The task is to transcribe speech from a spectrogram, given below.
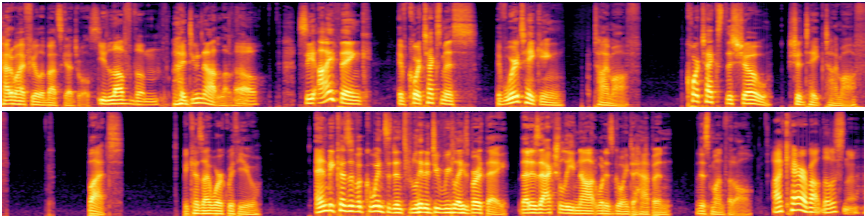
How do I feel about schedules? You love them. I do not love them. Oh. See, I think if Cortexmas, if we're taking time off, Cortex the show should take time off. But because I work with you, and because of a coincidence related to Relay's birthday, that is actually not what is going to happen this month at all. I care about the listener.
